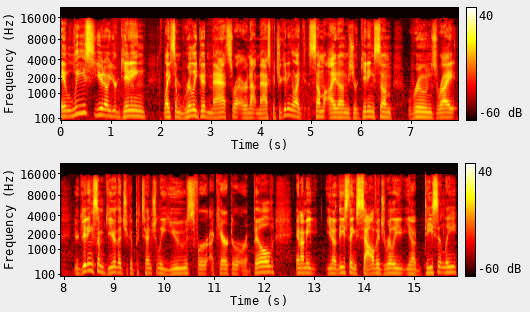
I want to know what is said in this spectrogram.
at least you know you're getting like some really good mats? Or not mats, but you're getting like some items. You're getting some runes, right? You're getting some gear that you could potentially use for a character or a build. And I mean, you know, these things salvage really, you know, decently.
